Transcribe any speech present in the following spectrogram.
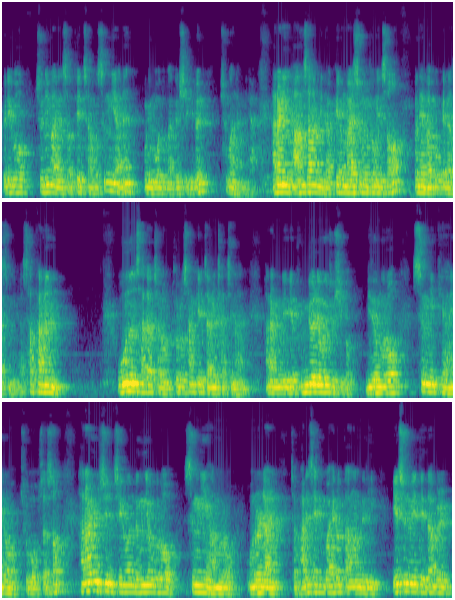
그리고 주님 안에서 대처하고 승리하는 우리 모두가 되시기를 축원합니다. 하나님 감사합니다. 그의 말씀을 통해서 은혜 받고 깨닫습니다. 사탄은 우는 사자처럼 두루 삼킬 자를 찾지만 하나님 우리에게 분별력을 주시고 믿음으로 승리케 하여 주옵소서. 하나님 주신 지혜와 능력으로 승리함으로 오늘날 저 바리새인과 헤롯 당원들이 예수님의 대답을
